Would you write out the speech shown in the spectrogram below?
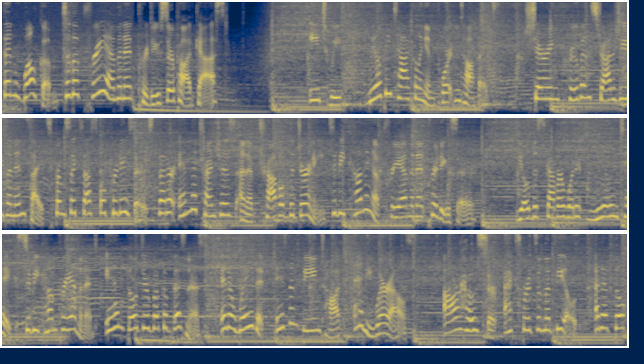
then welcome to the Preeminent Producer Podcast. Each week, we'll be tackling important topics sharing proven strategies and insights from successful producers that are in the trenches and have traveled the journey to becoming a preeminent producer. You'll discover what it really takes to become preeminent and build your book of business in a way that isn't being taught anywhere else. Our hosts are experts in the field and have built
